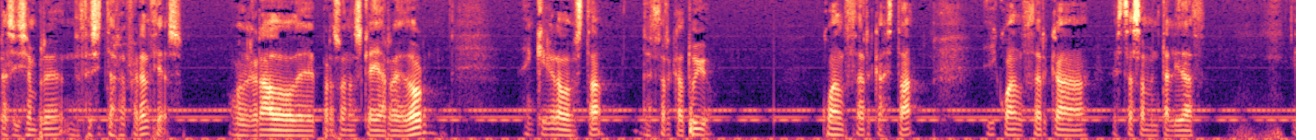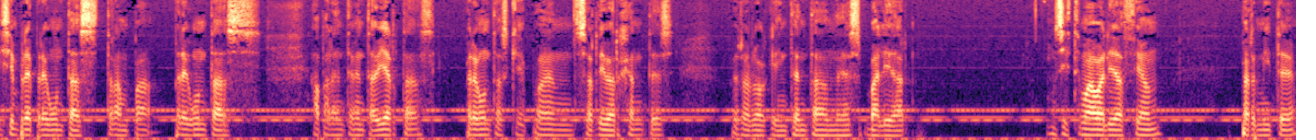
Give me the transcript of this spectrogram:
casi siempre necesitas referencias. O el grado de personas que hay alrededor, en qué grado está de cerca tuyo, cuán cerca está y cuán cerca está esa mentalidad. Y siempre preguntas trampa, preguntas aparentemente abiertas, preguntas que pueden ser divergentes, pero lo que intentan es validar. Un sistema de validación permite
